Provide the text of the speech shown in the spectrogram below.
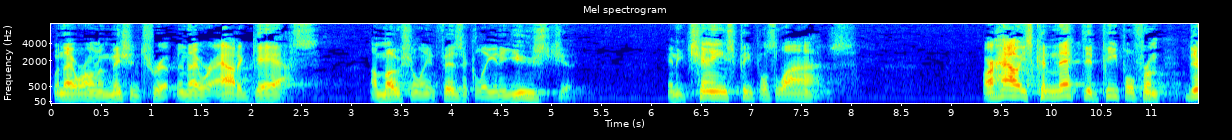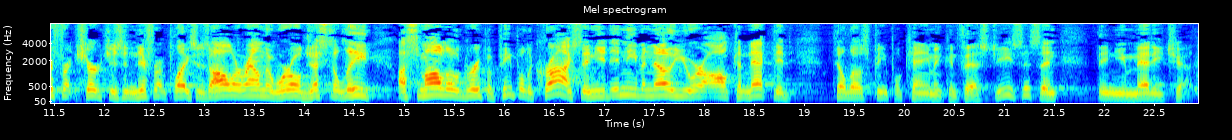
when they were on a mission trip and they were out of gas emotionally and physically, and He used you. And He changed people's lives. Or how He's connected people from different churches in different places all around the world just to lead a small little group of people to Christ. And you didn't even know you were all connected till those people came and confessed Jesus. And then you met each other.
